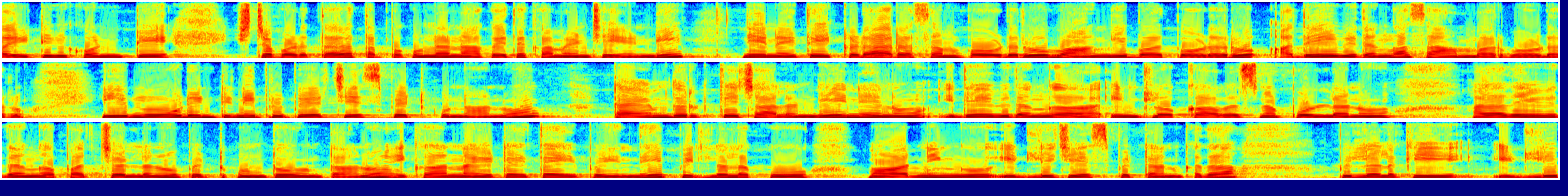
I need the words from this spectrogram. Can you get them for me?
బయటివి కొంటే ఇష్టపడతారా తప్పకుండా నాకైతే కమెంట్ చేయండి. నేనైతే ఇక్కడ రసం పౌడరు వాంగీబాత్ పౌడరు అదేవిధంగా సాంబార్ పౌడరు ఈ మూడింటిని ప్రిపేర్ చేసి పెట్టుకున్నాను. టైం దొరికితే చాలండి. నేను ఇదే విధంగా ఇంట్లో కావాల్సిన పొళ్ళను అదే విధంగా పచ్చళ్ళను పెట్టుకుంటూ ఉంటాను. ఇక నైట్ అయితే అయిపోయింది. పిల్లలకు మార్నింగ్ ఇడ్లీ చేసి పెట్టాను కదా. పిల్లలకి ఇడ్లీ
